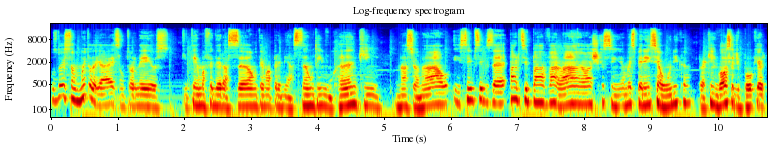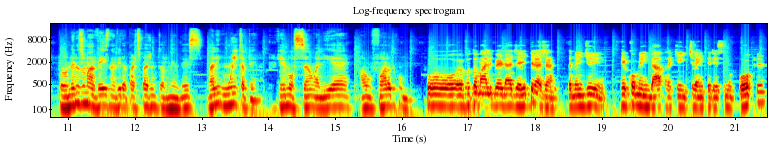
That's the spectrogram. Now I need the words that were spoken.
Os dois são muito legais, são torneios que tem uma federação, tem uma premiação, tem um ranking, nacional. E sempre você quiser participar, vai lá. Eu acho que assim, é uma experiência única. para quem gosta de poker, pelo menos uma vez na vida participar de um torneio desse, vale muito a pena. Porque a emoção ali é algo fora do comum. O, eu vou tomar a liberdade aí, Pirajá, também de recomendar para quem tiver interesse no poker.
